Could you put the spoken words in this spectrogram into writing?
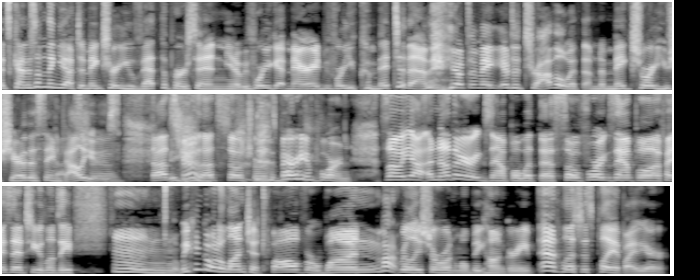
It's kind of something you have to make sure you vet the person, you know, before you get married, before you commit to them. you have to make you have to travel with them to make sure you share the same That's values. true. That's true. That's so true. It's very important. So yeah, another example with this. So for example, if I said to you, Lindsay, hmm, we can go to lunch at 12 or 1, not really sure when we'll be hungry. Eh, let's just play it by ear.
